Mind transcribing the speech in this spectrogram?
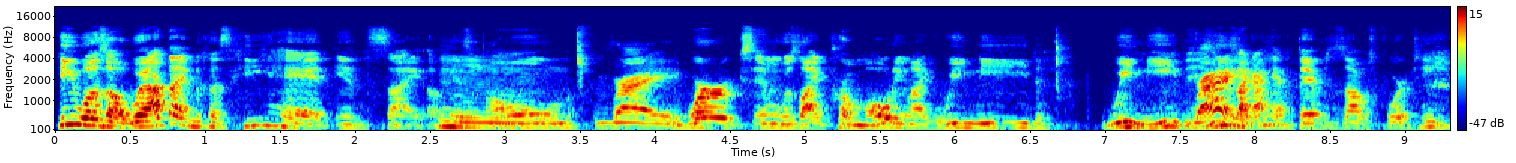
he was aware, I think because he had insight of his Mm, own right. works and was like promoting, like we need, we need this. Right. He's like I had therapy since I was fourteen.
